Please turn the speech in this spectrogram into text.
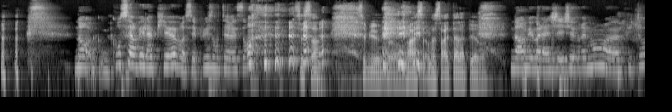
non, conserver la pieuvre, c'est plus intéressant. c'est ça, c'est mieux, on va, s'arrêter à la pieuvre. non, mais voilà, j'ai vraiment euh, plutôt,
